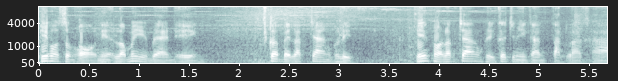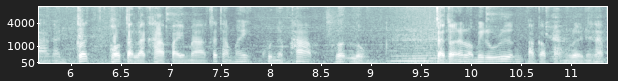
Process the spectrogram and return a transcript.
นี่พอส่งออกเนี่ยเราไม่มีแบรนด์เอง ก็ไปรับจ้างผลิตนี่พอรับจ้างผลิตก็จะมีการตัดราคากัน ก็พอตัดราคาไปมาก็ทำให้คุณภาพลดลง แต่ตอนนั้นเราไม่รู้เรื่องปลากระป๋องเลยนะครับ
